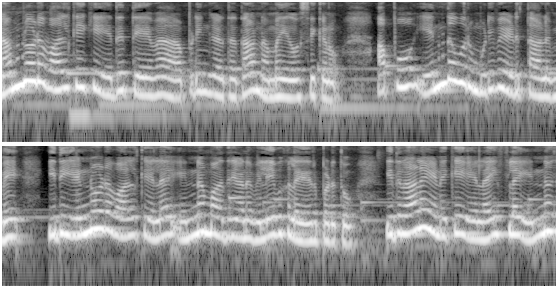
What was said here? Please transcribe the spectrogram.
நம்மளோட வாழ்க்கைக்கு எது தேவை அப்படிங்கிறத தான் நம்ம யோசிக்கணும். அப்போ எந்த ஒரு முடிவை எடுத்தாலுமே இது என்னோட வாழ்க்கையில என்ன மாதிரியான விளைவுகளை ஏற்படுத்தும்? இதனால எனக்கு என் லைஃப்ல என்ன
